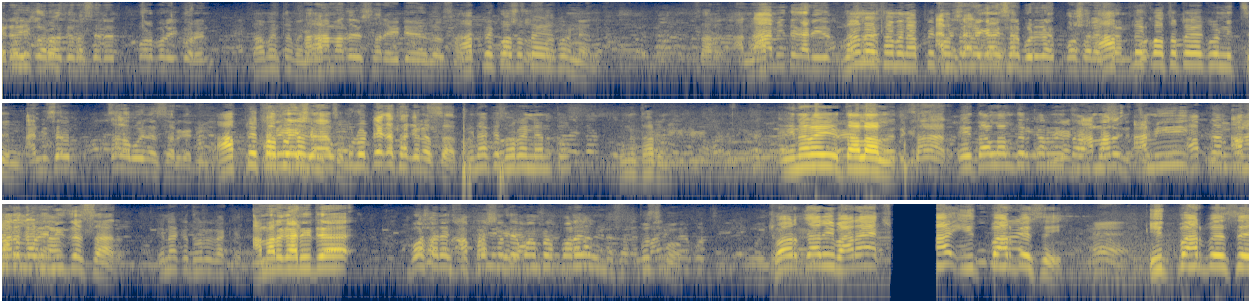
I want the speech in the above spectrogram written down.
এটাই করো যেটা স্যার পরপরই করেন। থামেন থামেন। আমাদের স্যার এটাই হলো স্যার। আপনি কত টাকা করে নেন? স্যার না আমি তো গাড়ি না, না, থামেন, আপনি কত টাকা গাড়ি স্যার বলে আপনি কত টাকা করে নিচ্ছেন? আমি স্যার চালাবোই না স্যার গাড়ি। আপনি কত টাকা কোনো টাকা থাকে না স্যার। এনাকে ধরে নেন তো। উনি ধরেন। এনারাই দালাল। এই দালালদের কারণে আমার আমি আমার গাড়ি নিজে স্যার। এনাকে ধরে রাখেন। আমার গাড়িটা আপনার সাথে আমরা পরে বুঝব সরকারি ভাড়া একশো ঈদ পার পেছে। হ্যাঁ। ঈদ পার পেছে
